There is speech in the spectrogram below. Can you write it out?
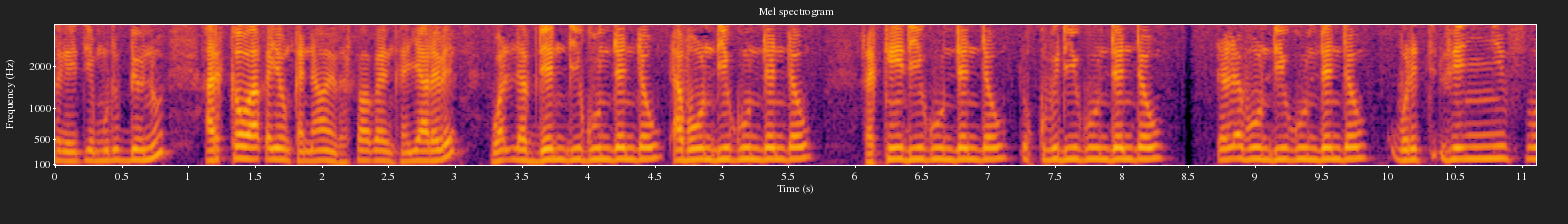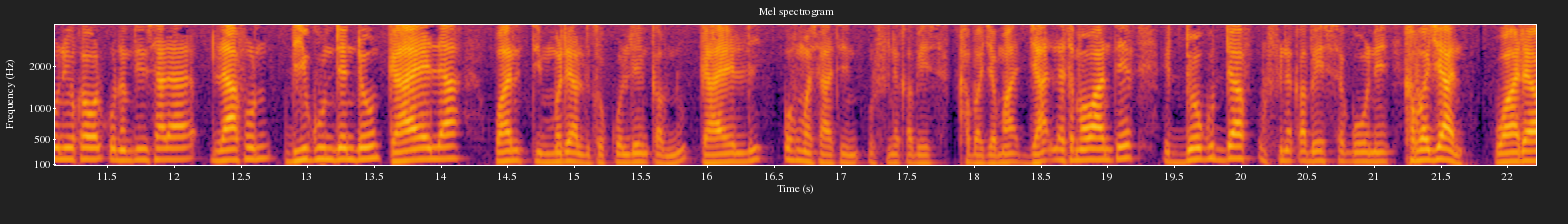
sagaleetti yommuu dubbifnu harka waaqayyoon kan dhaabame harka waaqayyoon kan ijaarame wal dhabdeen diiguu hin danda'u dhabuun diiguu hin danda'u rakkinni diiguu hin danda'u dhukkubi diiguu hin danda'u dhabuun diiguu hin danda'u walitti dhufeenyi foon yookaan wal quunnamtiin isaa laafuun diiguu hin danda'u. Gaa'elaa waan ittiin madaallu tokko illee hin qabnu. Gaa'elli ofuma isaatiin ulfina qabeessa kabajamaa jaallatamaa waan ta'eef iddoo guddaaf ulfina qabeessa goonee kabajaan waadaa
